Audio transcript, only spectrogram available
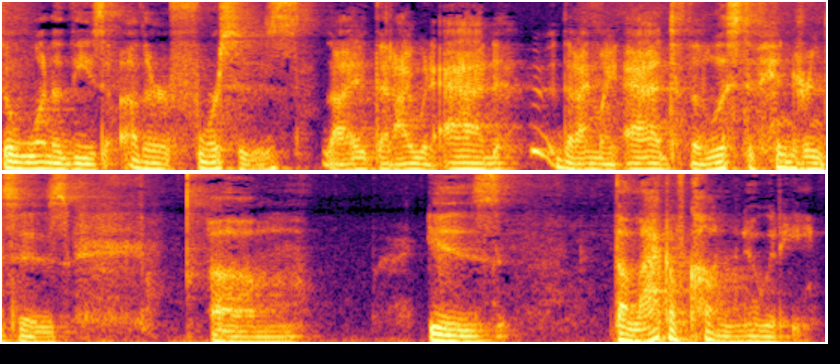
So one of these other forces that I, that I would add, that I might add to the list of hindrances, um, is the lack of continuity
